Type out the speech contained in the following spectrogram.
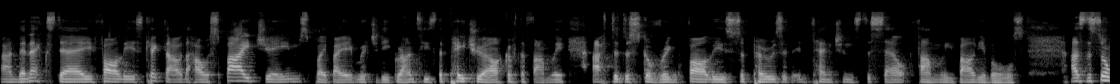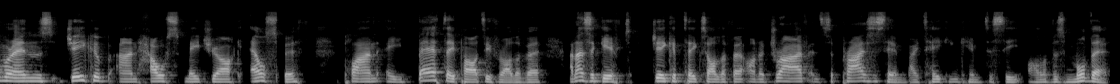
And the next day, Farleigh is kicked out of the house by James, played by Richard E. Grant. He's the patriarch of the family after discovering Farleigh's supposed intentions to sell family valuables. As the summer ends, Jacob and house matriarch Elspeth plan a birthday party for Oliver. And as a gift, Jacob takes Oliver on a drive and surprises him by taking him to see Oliver's mother,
